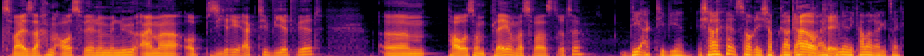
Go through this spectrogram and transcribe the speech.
zwei Sachen auswählen im Menü. Einmal, ob Siri aktiviert wird ähm, Pause und Play und was war das dritte? Deaktivieren. Ich, sorry, ich habe gerade ah, okay. in die Kamera gezeigt.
